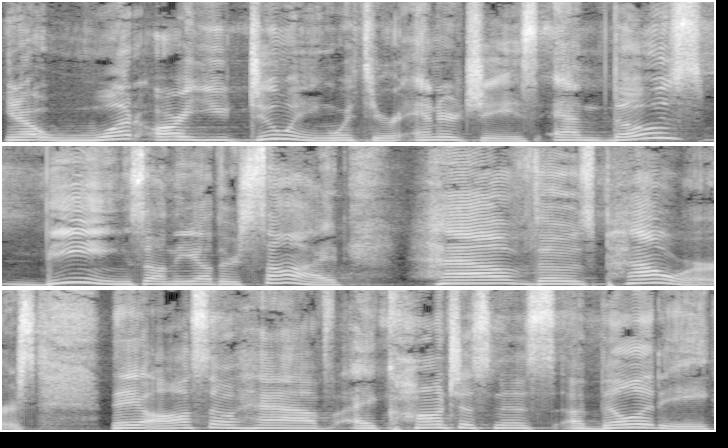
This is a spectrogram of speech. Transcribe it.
you know, what are you doing with your energies? And those beings on the other side have those powers. They also have a consciousness ability,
